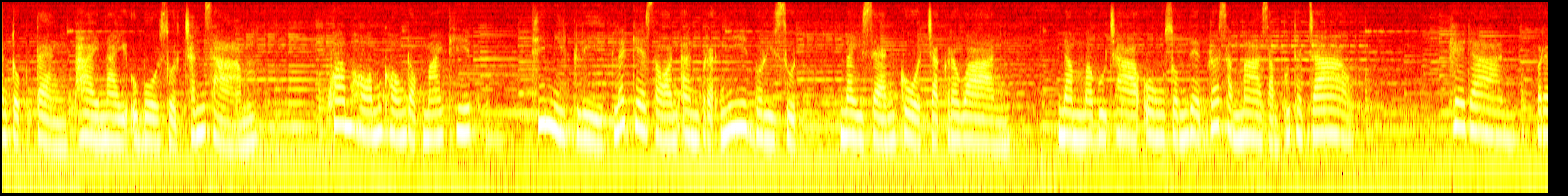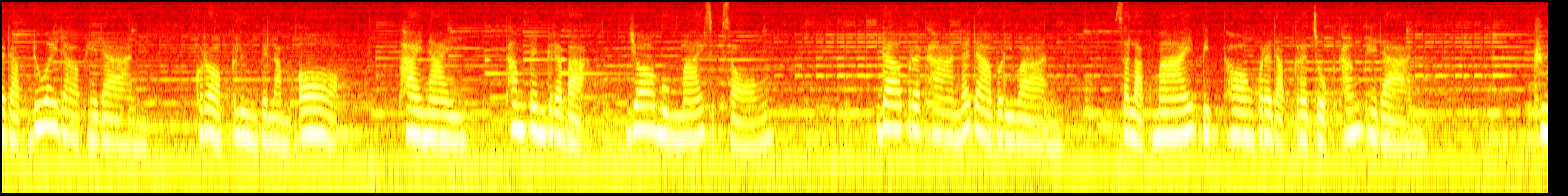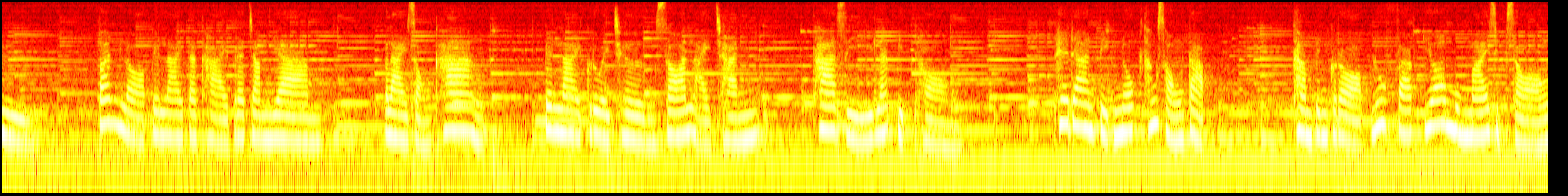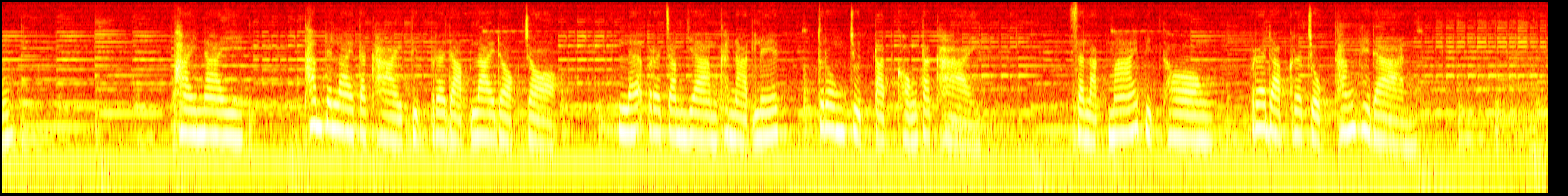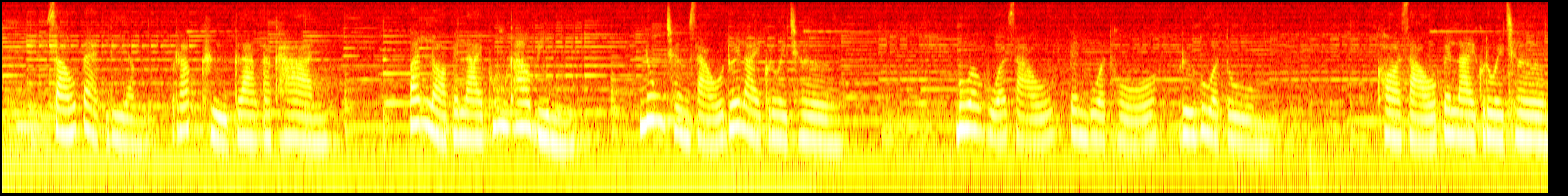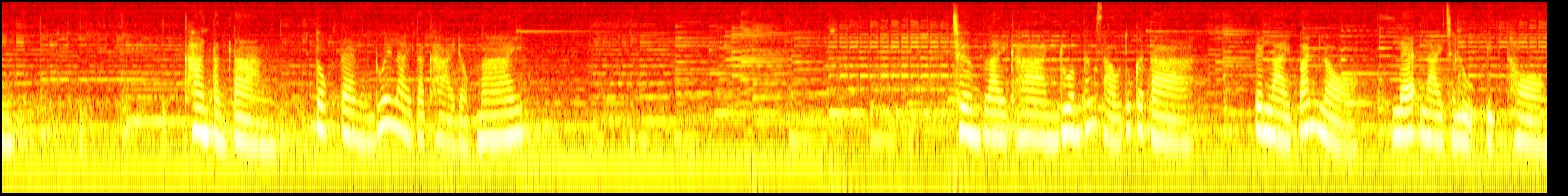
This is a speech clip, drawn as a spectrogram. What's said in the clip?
การตกแต่งภายในอุโบสถชั้นสามความหอมของดอกไม้ทิพย์ที่มีกลีบและเกสรอันประณีตบริสุทธิ์ ในแสนโกฏจักรวาลนำมาบูชาองค์สมเด็จพระสัมมาสัมพุทธเจ้า เพดานประดับด้วยดาวเพดาน กรอบกลึงเป็นลำอ้อ ภายในทำเป็นกระบะย่อมุมไม้ 12 ดาวประธานและดาวบริวาร สลักไม้ปิดทองประดับกระจกทั้งเพดาน คือ ปั้นหล่อเป็นลายตะข่ายประจำยาม ปลายสองข้าง เป็นลายกรวยเชิงซ้อนหลายชั้น ทาสีและปิดทอง เพดานปีกนกทั้งสองตับทำเป็นกรอบลูกฟักย่อมุมไม้ 12 ภายในทำเป็นลายตะข่ายติดประดับลายดอกจอก และประจำยามขนาดเล็กตรงจุดตัดของตะข่าย สลักไม้ปิดทอง ประดับกระจกทั้งเพดาน เสาแปดเหลี่ยม รับขื่อกลางอาคาร ปั้นหล่อเป็นลายพุ่มข้าวบิน นุ่งเชิงเสาด้วยลายกรวยเชิง บัวหัวเสาเป็นบัวโถหรือบัวตูม คอเสาเป็นลายกรวยเชิง คานต่างๆ ตกแต่งด้วยลายตะข่ายดอกไม้ เชิงปลายคานรวมทั้งเสาตุ๊กตา เป็นลายปั้นหล่อ และลายฉลุปิดทอง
